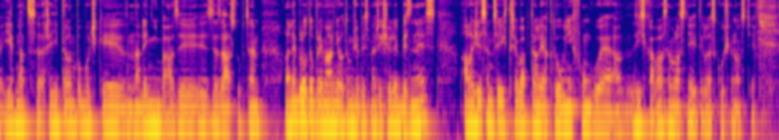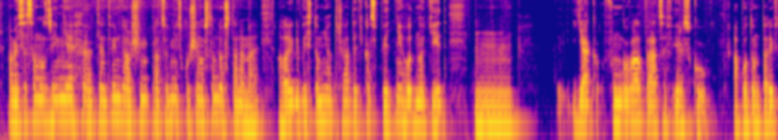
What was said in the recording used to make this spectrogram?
jednat s ředitelem pobočky na denní bázi se zástupcem, ale nebylo to primárně o tom, že bychom řešili biznis, ale že jsem se jich třeba ptal, jak to u nich funguje a získával jsem vlastně i tyhle zkušenosti. A my se samozřejmě eh, k těm tvým dalším pracovním zkušenostem dostaneme, ale kdybys to měl třeba teďka zpětně hodnotit, mm, jak fungovala práce v Irsku, a potom tady v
